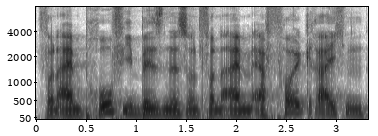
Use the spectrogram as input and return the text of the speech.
von einem Profibusiness und von einem erfolgreichen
